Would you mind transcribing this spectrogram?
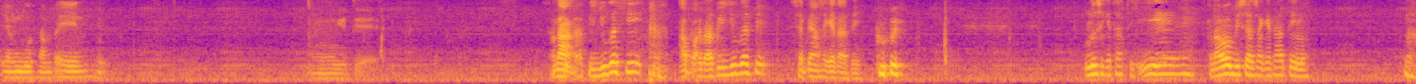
yang gue sampein Oh, gitu ya sakit Nah. hati juga sih. Apa? sakit hati juga sih. Siapa yang sakit hati? Gue. Lu sakit hati? Iya. Kenapa bisa sakit hati lo nah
